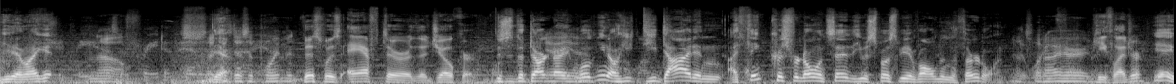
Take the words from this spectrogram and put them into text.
You didn't like it? No. Such Yeah. a disappointment. This was after the Joker. This is the Dark Yeah, Knight. yeah. Well, you know, he he died, and I think Christopher Nolan said he was supposed to be involved in the third one. That's what I heard. Heath Ledger. Yeah, he,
